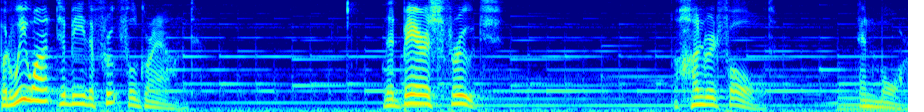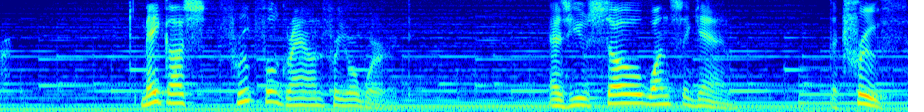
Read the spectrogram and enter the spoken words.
But we want to be the fruitful ground that bears fruit a hundredfold and more. Make us fruitful ground for your word as you sow once again the truth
